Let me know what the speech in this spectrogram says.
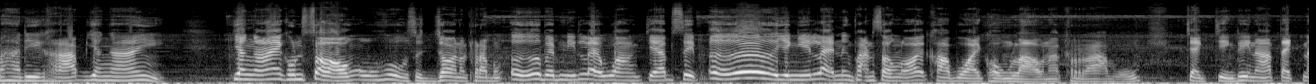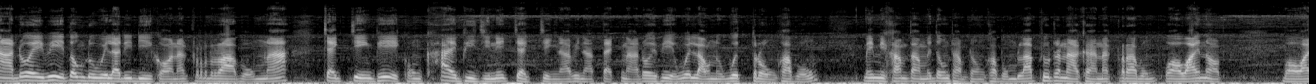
มาดีครับยังไง ยังไงคนสองโอ้โหสุดยอดนะครับผมเออ แบบนี้แหละวางแจบสิบเออ อย่างนี้แหละ1,200คาร์บอยของเรานะครับผม แจกจริงพี่นะ แตกหนาด้วยพี่ต้องดูเวลาดีๆก่อนนะครับผมนะ แจกจริงพี่คงค่ายพีจีนี่แจกจริงนะพี่นะ แตกหนาด้วยพี่เว้ยเราเนี่ยเว้ยตรงครับผม ไม่มีคำตามไม่ต้องทำตรงครับผมรับทุกธนาคารนะครับผมพอไว้หนอกบอกไว้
